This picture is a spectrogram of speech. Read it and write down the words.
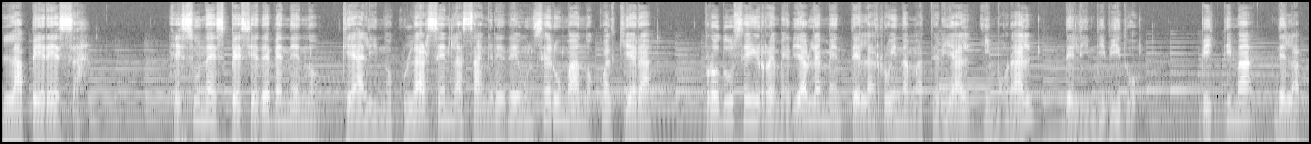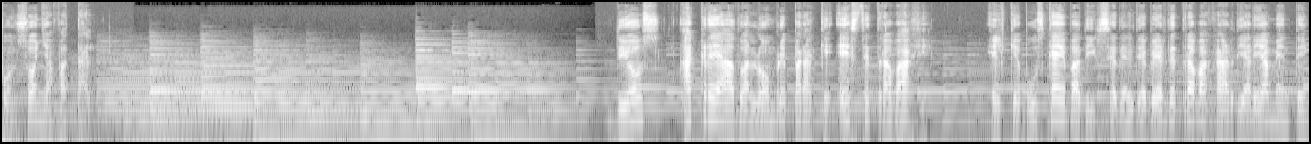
La pereza es una especie de veneno que al inocularse en la sangre de un ser humano cualquiera, produce irremediablemente la ruina material y moral del individuo, víctima de la ponzoña fatal. Dios ha creado al hombre para que éste trabaje. El que busca evadirse del deber de trabajar diariamente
